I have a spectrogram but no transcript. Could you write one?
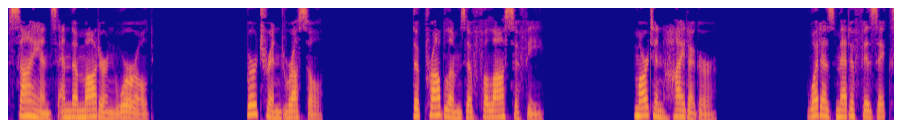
Science and the Modern World. Bertrand Russell. The Problems of Philosophy. Martin Heidegger. What is Metaphysics?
